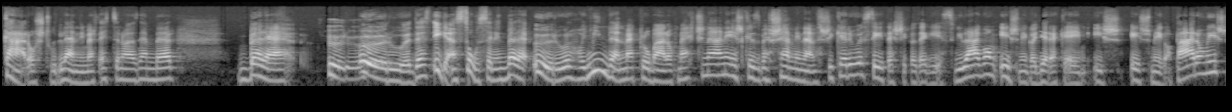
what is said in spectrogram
káros tud lenni, mert egyszerűen az ember bele Őrül. őrül, de igen, szó szerint bele őrül, hogy mindent megpróbálok megcsinálni, és közben semmi nem sikerül, szétesik az egész világom, és még a gyerekeim is, és még a párom is,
